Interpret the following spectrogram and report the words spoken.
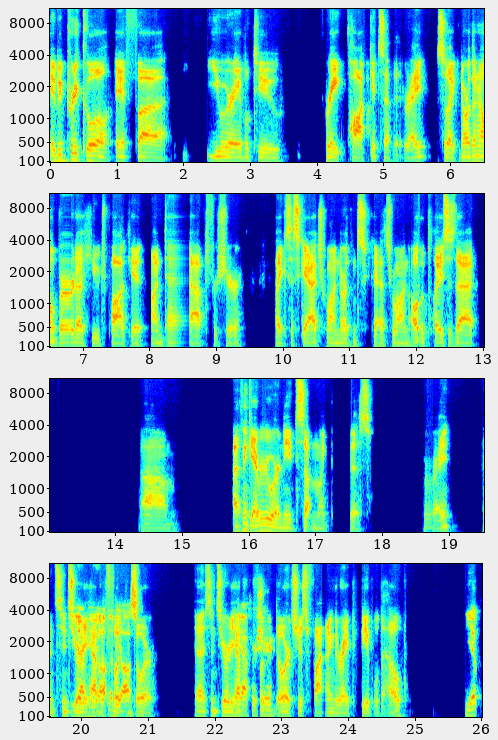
It'd be pretty cool if uh, you were able to create pockets of it, right? So like Northern Alberta, huge pocket, untapped for sure like Saskatchewan, northern Saskatchewan, all the places that um I think everywhere needs something like this. Right. And since you yeah, already have the foot in awesome. the door. Yeah, since you already have yeah, the foot sure. in the door, it's just finding the right people to help. Yep.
